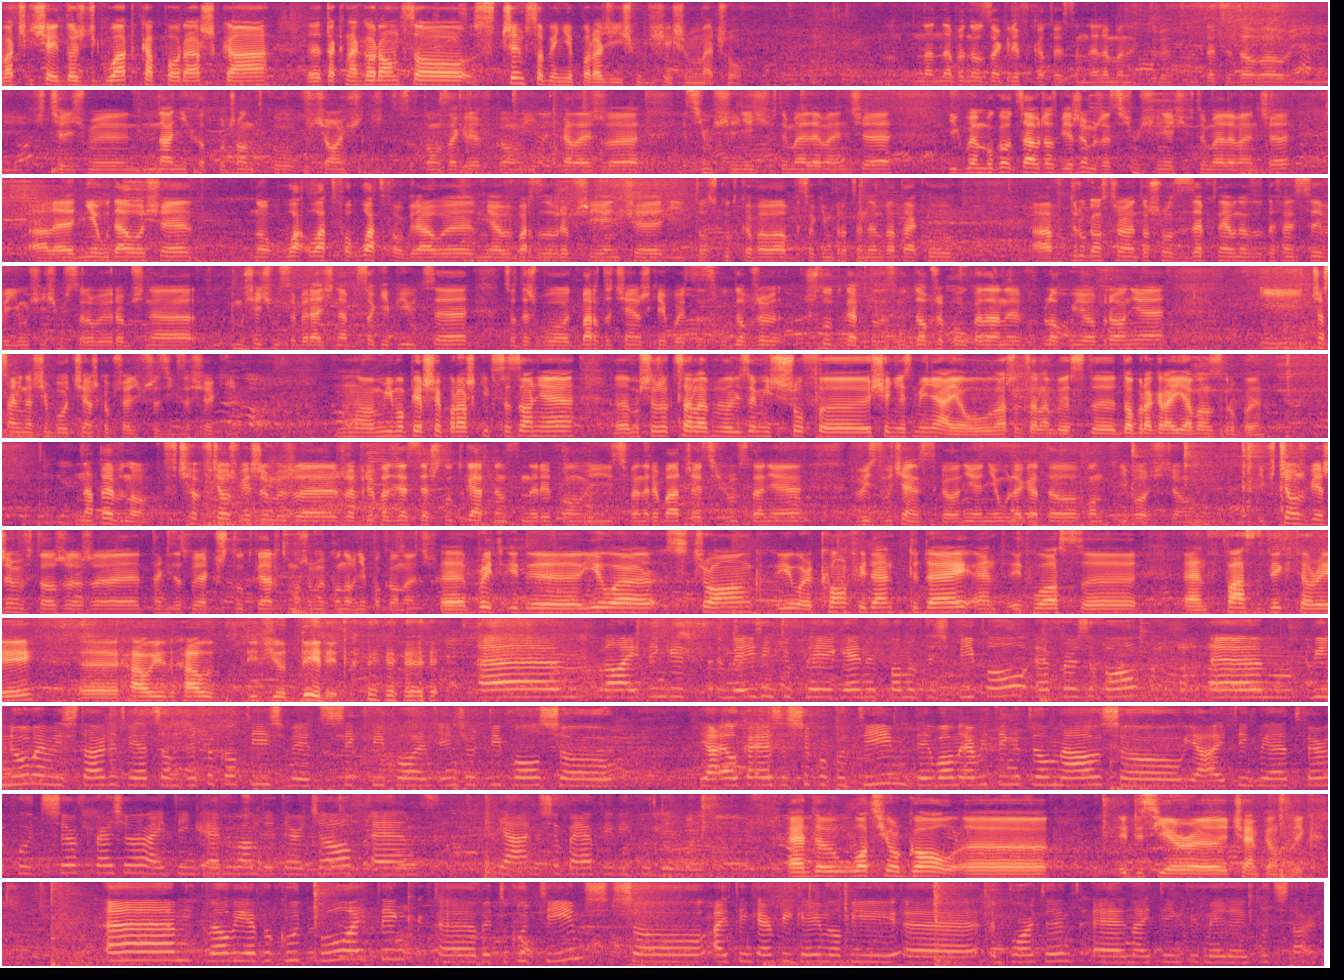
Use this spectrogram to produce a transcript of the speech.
Marcin, dzisiaj dość gładka porażka, e, tak na gorąco. Z czym sobie nie poradziliśmy w dzisiejszym meczu? Na, na pewno zagrywka to jest ten element, który tu zdecydował i chcieliśmy na nich od początku wsiąść z tą zagrywką i pokazać, że jesteśmy silniejsi w tym elemencie i głęboko cały czas wierzymy, że jesteśmy silniejsi w tym elemencie, ale nie udało się. No, ła- łatwo, łatwo grały, miały bardzo dobre przyjęcie i to skutkowało wysokim procentem w ataku. A w drugą stronę to szło, zepchnęły nas do defensywy i musieliśmy sobie robić na, musieliśmy sobie radzić na wysokiej piłce, co też było bardzo ciężkie, bo jest to zespół dobrze, Stuttgart to zespół dobrze poukładany w bloku i obronie i czasami nam się było ciężko przejść przez ich zasieki. No, mimo pierwszej porażki w sezonie, e, myślę, że cele Lidze Mistrzów e, się nie zmieniają. Naszym celem jest e, dobra gra i awans z grupy. Na pewno wciąż, wciąż wierzymy, że, że w rywalizacji ze Stuttgartem, z Teneryfą i z Fenerbahce jesteśmy w stanie wyjść zwycięsko, nie, nie ulega to wątpliwościom. I wciąż wierzymy w to, że, że taki zespół jak Stuttgart możemy ponownie pokonać. Uh, Brit, it, uh, you were strong, you were confident today, and it was uh, and fast victory. Uh, how you, how did you did it? Um, well, I think it's amazing to play again in front of these people, uh, first of all. Um, we knew when we started we had some difficulties with sick people and injured people, so yeah, LKS is a super good team. They won everything until now, so yeah, I think we had very good serve pressure. I think everyone did their job, and yeah, I'm super happy we could win this. and uh, what's your goal uh, this year uh, Champions League? Um, well, we have a good pool, I think, uh, with good teams. So I think every game will be uh, important, and I think we've made a good start.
